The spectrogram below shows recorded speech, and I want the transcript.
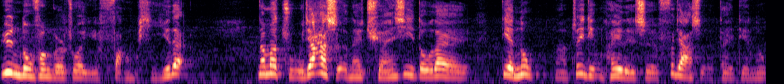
运动风格座椅，仿皮的。那么主驾驶呢，全系都带电动啊，最顶配的是副驾驶带电动。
